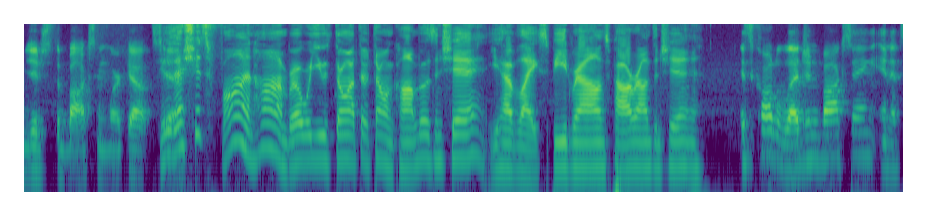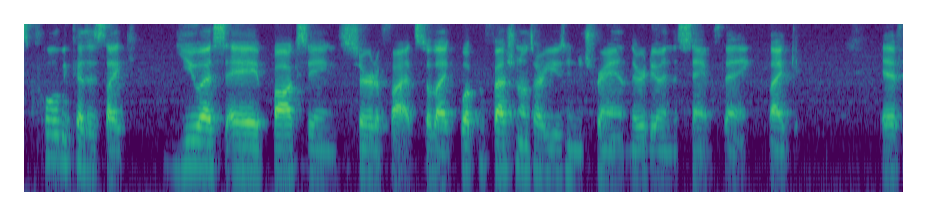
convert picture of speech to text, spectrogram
Just the boxing workouts. Dude, yeah. that shit's fun, huh, bro? Where you throw out there throwing combos and shit. You have like speed rounds, power rounds and shit. it's called legend boxing and it's cool because it's like usa boxing certified so like what professionals are using to train they're doing the same thing like if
